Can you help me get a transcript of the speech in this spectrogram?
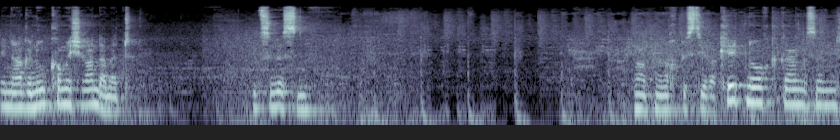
Nah genug komme ich ran damit. Gut zu wissen. Warten wir noch, bis die Raketen hochgegangen sind.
